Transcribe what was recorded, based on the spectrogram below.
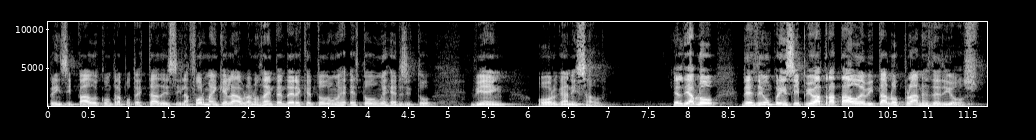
principados, contra potestades. Y la forma en que él habla nos da a entender es que todo es todo un ejército bien organizado. El diablo desde un principio ha tratado de evitar los planes de Dios.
